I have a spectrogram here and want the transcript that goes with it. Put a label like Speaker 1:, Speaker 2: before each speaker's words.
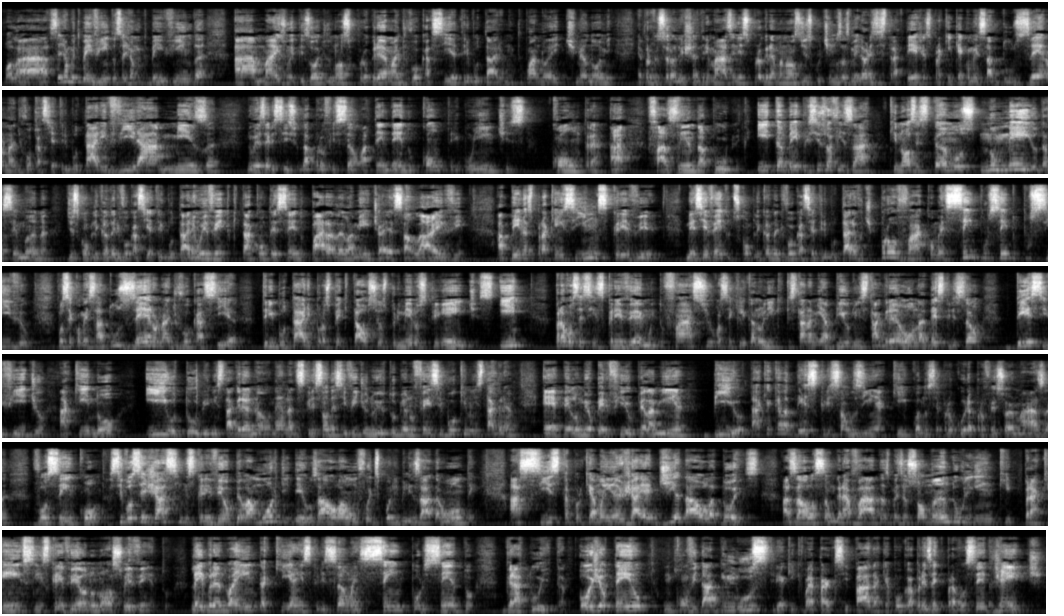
Speaker 1: Olá, seja muito bem-vindo, seja muito bem-vinda a mais um episódio do nosso programa Advocacia Tributária. Muito boa noite, meu nome é professor Alexandre Mas e nesse programa nós discutimos as melhores estratégias para quem quer começar do zero na advocacia tributária e virar a mesa no exercício da profissão, atendendo contribuintes contra a fazenda pública. E também preciso avisar que nós estamos no meio da semana Descomplicando a Advocacia Tributária. É um evento que está acontecendo paralelamente a essa live, apenas para quem se inscrever. Nesse evento Descomplicando a Advocacia Tributária, eu vou te provar como é 100% possível você começar do zero na advocacia tributária e prospectar os seus primeiros clientes. E para você se inscrever é muito fácil, você clica no link que está na minha bio do Instagram ou na descrição desse vídeo aqui no YouTube, no Instagram não, né? Na descrição desse vídeo no YouTube ou no Facebook no Instagram é pelo meu perfil, pela minha bio, tá? Que é aquela descriçãozinha que quando você procura professor Maza, você encontra. Se você já se inscreveu, pelo amor de Deus, a aula 1 foi disponibilizada ontem assista, porque amanhã já é dia da aula 2. As aulas são gravadas, mas eu só mando o link para quem se inscreveu no nosso evento. Lembrando ainda que a inscrição é 100% gratuita. Hoje eu tenho um convidado ilustre aqui que vai participar, daqui a pouco eu apresento para você. Gente,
